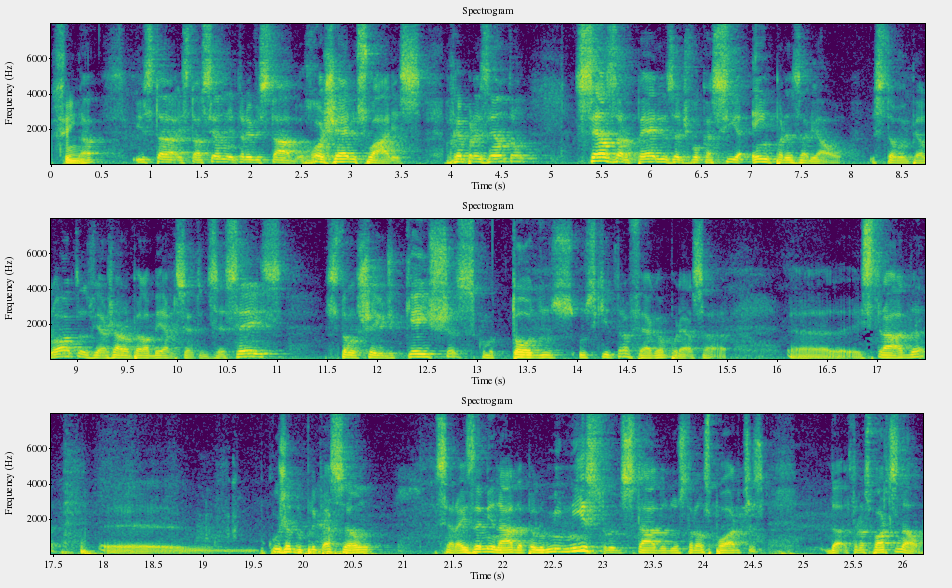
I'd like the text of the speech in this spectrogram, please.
Sim. Né? Está, está sendo entrevistado Rogério Soares. Representam César Pérez Advocacia Empresarial. Estão em Pelotas, viajaram pela BR-116, estão cheios de queixas, como todos os que trafegam por essa uh, estrada, uh, cuja duplicação será examinada pelo ministro de Estado dos Transportes, da, transportes não,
